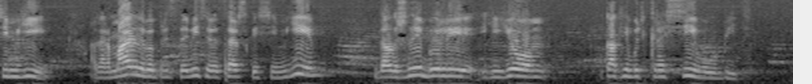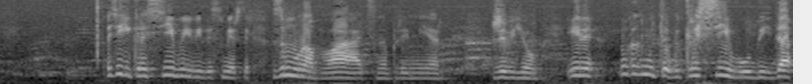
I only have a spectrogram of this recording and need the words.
семьи. А нормального представителя царской семьи должны были ее как-нибудь красиво убить. Всякие красивые виды смерти. Замуровать, например, живьем. Или, ну, как-нибудь красиво убить, да,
